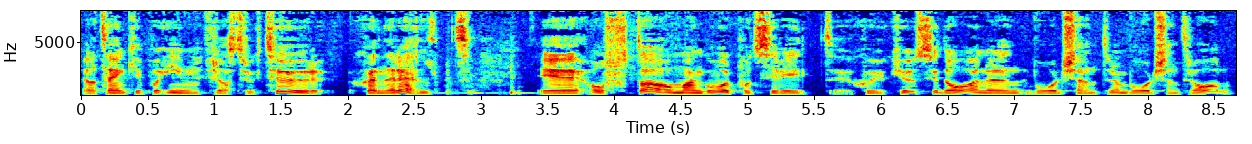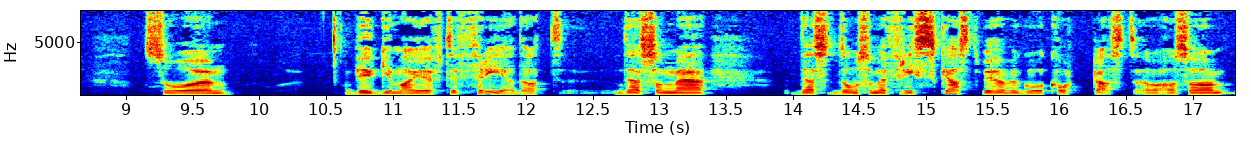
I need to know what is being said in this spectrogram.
Jag tänker på infrastruktur generellt. Eh, ofta om man går på ett civilt sjukhus idag eller en vårdcentrum, vårdcentral så eh, bygger man ju efter fred att det som är, det, de som är friskast behöver gå kortast. Alltså, mm.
